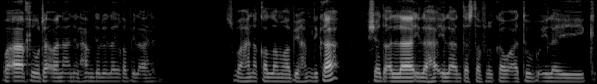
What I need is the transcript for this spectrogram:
wa akhiru da'wana alhamdulillahi rabbil alamin. Subhanakallahumma bihamdika asyhadu an la ilaha illa anta astaghfiruka wa atubu ilaik.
